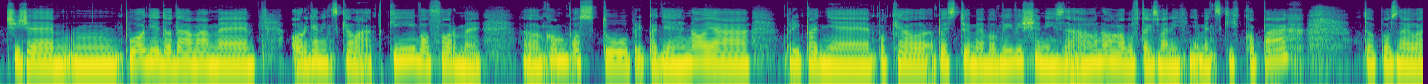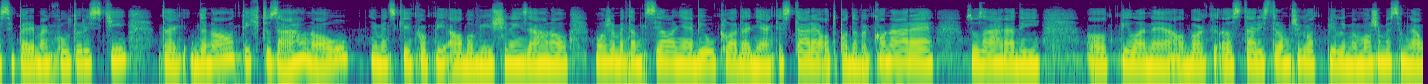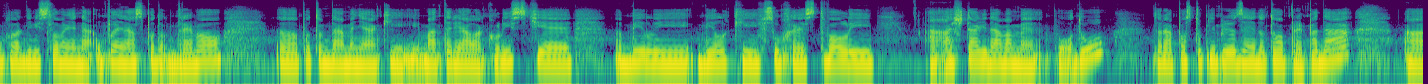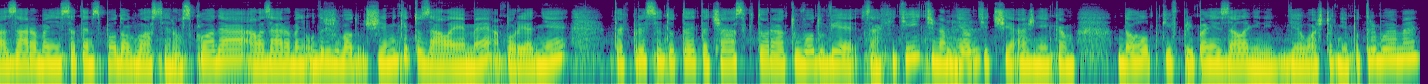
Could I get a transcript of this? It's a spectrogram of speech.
Čiže mm, pôde dodávame organické látky vo forme e, kompostu, prípadne hnoja, prípadne pokiaľ pestujeme vo vyvýšených záhonoch alebo v tzv. nemeckých kopách, to poznajú asi perimakulturisti, tak dno týchto záhonov, nemeckej kopy alebo vyššených záhonov, môžeme tam cieľene vyukladať nejaké staré odpadové konáre zo záhrady odpílené, alebo ak starý stromček odpílime, môžeme sem naukladať vyslovene na, úplne na spodok drevo, potom dáme nejaký materiál ako listie, byly, bylky, suché stvoly a až tak dávame pôdu ktorá postupne prirodzene do toho prepadá a zároveň sa ten spodok vlastne rozkladá, ale zároveň udrží vodu. Čiže my keď to zalejeme a poriadne, tak presne toto je tá časť, ktorá tú vodu vie zachytiť, že nám mm-hmm. neodtečie až niekam do hĺbky v prípade zeleniny, kde ju až tak nepotrebujeme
